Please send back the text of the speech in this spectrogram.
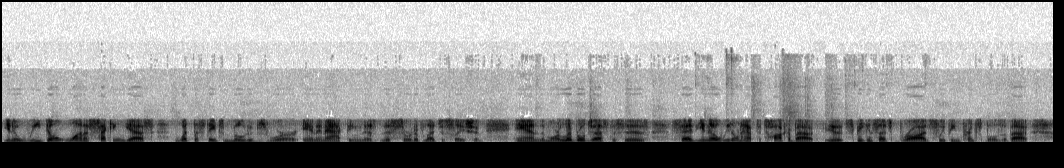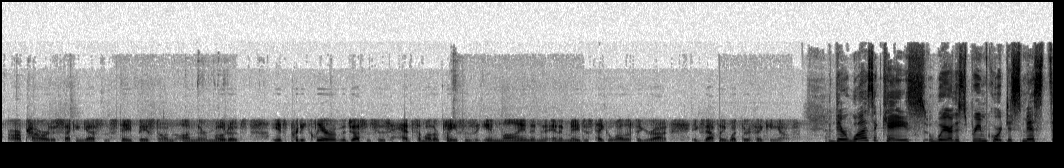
you know, we don't want to second guess what the state's motives were in enacting this, this sort of legislation. And the more liberal justices said, you know, we don't have to talk about you know, speaking such broad, sweeping principles about our power to second guess the state based on, on their motives. It's pretty clear the justices had some other cases in mind, and, and it may just take a while to figure out exactly what they're thinking of. There was a case where the Supreme Court dismissed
